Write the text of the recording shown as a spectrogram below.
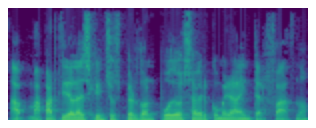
A, a, partir de las screenshots, perdón, puedo saber cómo era la interfaz, ¿no?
